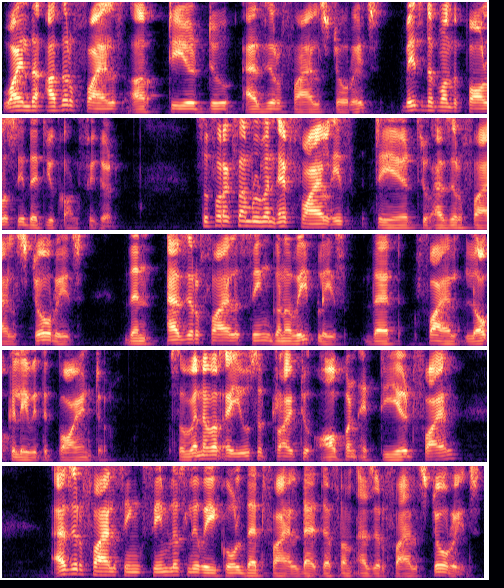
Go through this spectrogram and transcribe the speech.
while the other files are tiered to Azure File Storage based upon the policy that you configured. So for example, when a file is tiered to Azure File Storage, then Azure File Sync gonna replace that file locally with a pointer. So whenever a user try to open a tiered file, Azure File Sync seamlessly recall that file data from Azure File Storage.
